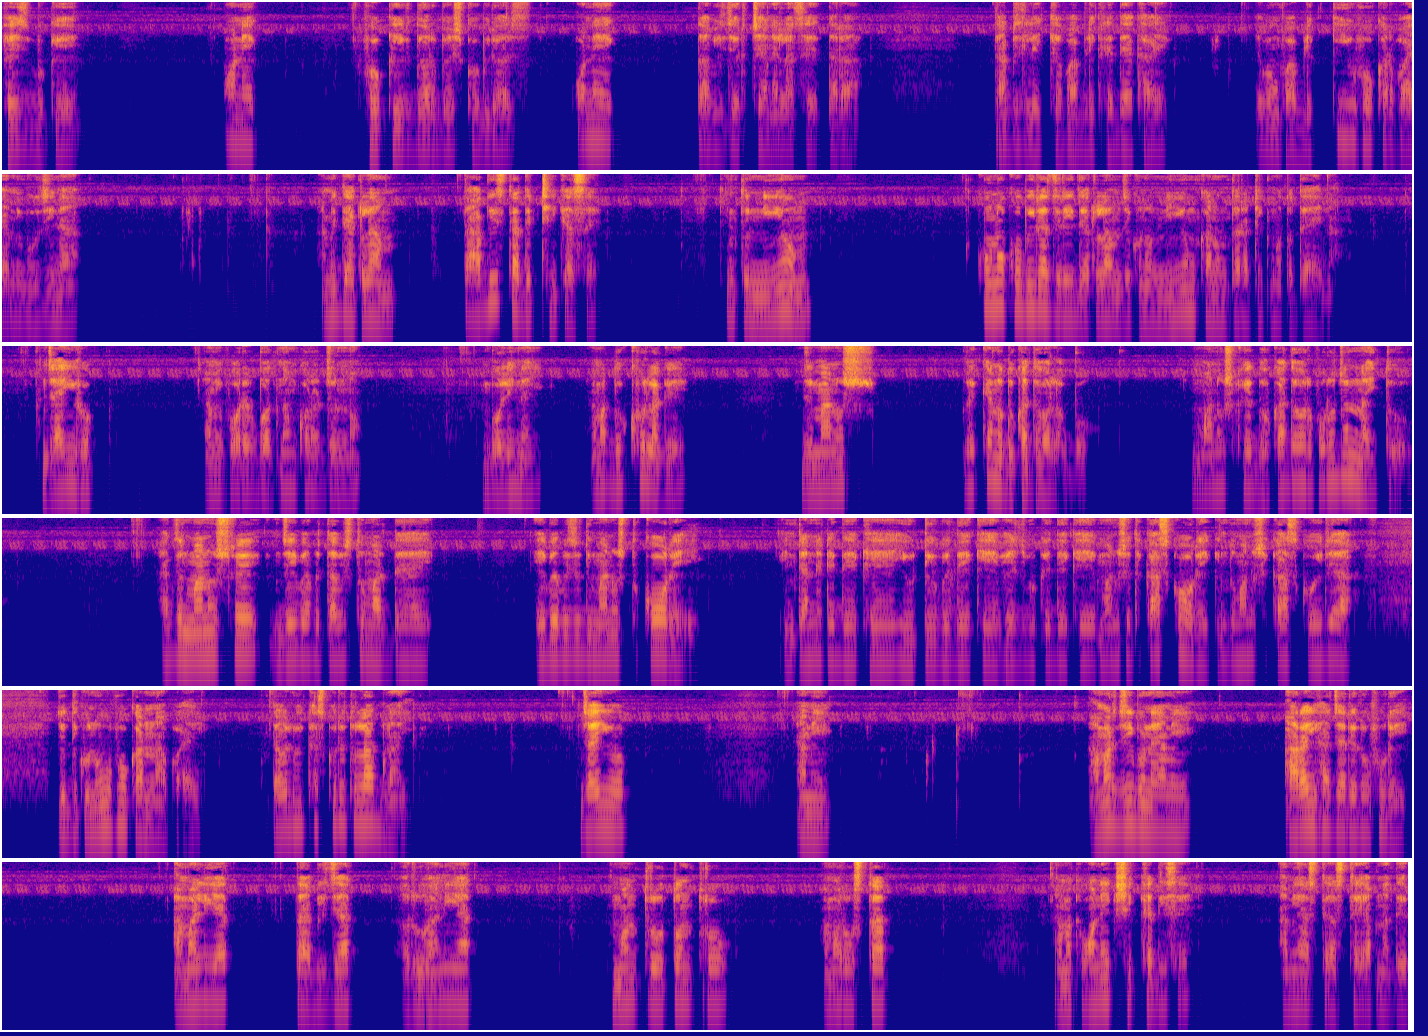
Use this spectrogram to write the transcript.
ফেসবুকে অনেক ফকির, দরবেশ, কবিরাজ অনেক তাবিজের চ্যানেল আছে তারা তাবিজ লেখা, পাবলিকরে দেখায় এবং পাবলিক কী উপকার পায় আমি বুঝি না। আমি দেখলাম তাবিজ তাদের ঠিক আছে, কিন্তু নিয়ম কোনো কবিরাজেরই দেখলাম যে কোনো নিয়ম কানুন তারা ঠিকমতো দেয় না। যাই হোক, আমি পরের বদনাম করার জন্য বলি নাই, আমার দুঃখ লাগে যে মানুষ কেন ধোকা দেওয়া লাগবো? মানুষকে ধোকা দেওয়ার প্রয়োজন নাই তো। একজন মানুষরে যেইভাবে তাবিজ তোমার দেয়, এইভাবে যদি মানুষ তো করে ইন্টারনেটে দেখে, ইউটিউবে দেখে, ফেসবুকে দেখে মানুষ এতে কাজ করে, কিন্তু মানুষে কাজ কইরা যদি কোনো উপকার না পায়, তাহলে ওই কাজ করে তো লাভ নাই। যাই হোক আমি, আমার জীবনে আমি আড়াই হাজারের উপরে আমালিয়াত, তাবিজাত, রুহানিয়াত মন্ত্র তন্ত্র আমার ওস্তাদ আমাকে অনেক শিক্ষা দিছে। আমি আস্তে আস্তে আপনাদের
